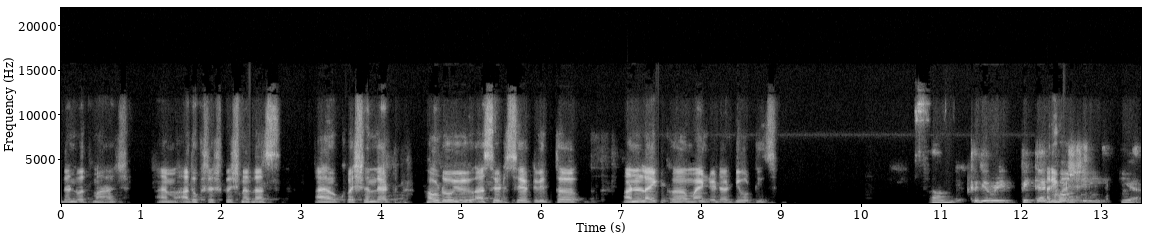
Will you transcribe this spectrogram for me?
Dandvat Maharaj. I am Adokshas Krishna Das. I have a question that how do you associate with uh, unlike uh, minded devotees? Um, could you repeat that question? Yeah.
